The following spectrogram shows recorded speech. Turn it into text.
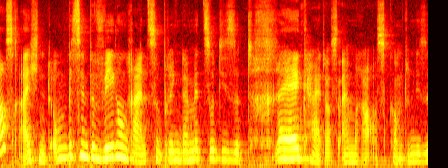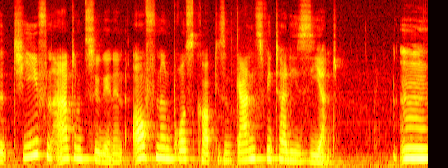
ausreichend, um ein bisschen Bewegung reinzubringen, damit so diese Trägheit aus einem rauskommt. Und diese tiefen Atemzüge in den offenen Brustkorb, die sind ganz vitalisierend. Mm.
